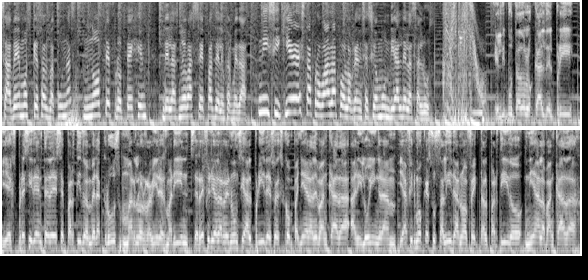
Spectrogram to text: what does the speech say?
Sabemos que esas vacunas no te protegen de las nuevas cepas de la enfermedad. Ni siquiera está aprobada por la Organización Mundial de la Salud. El diputado local del PRI y expresidente de ese partido en Veracruz, Marlon Ramírez Marín, se refirió a la renuncia al PRI de su excompañera de bancada, Anilu Ingram, y afirmó que su salida no afecta al partido ni a la bancada.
